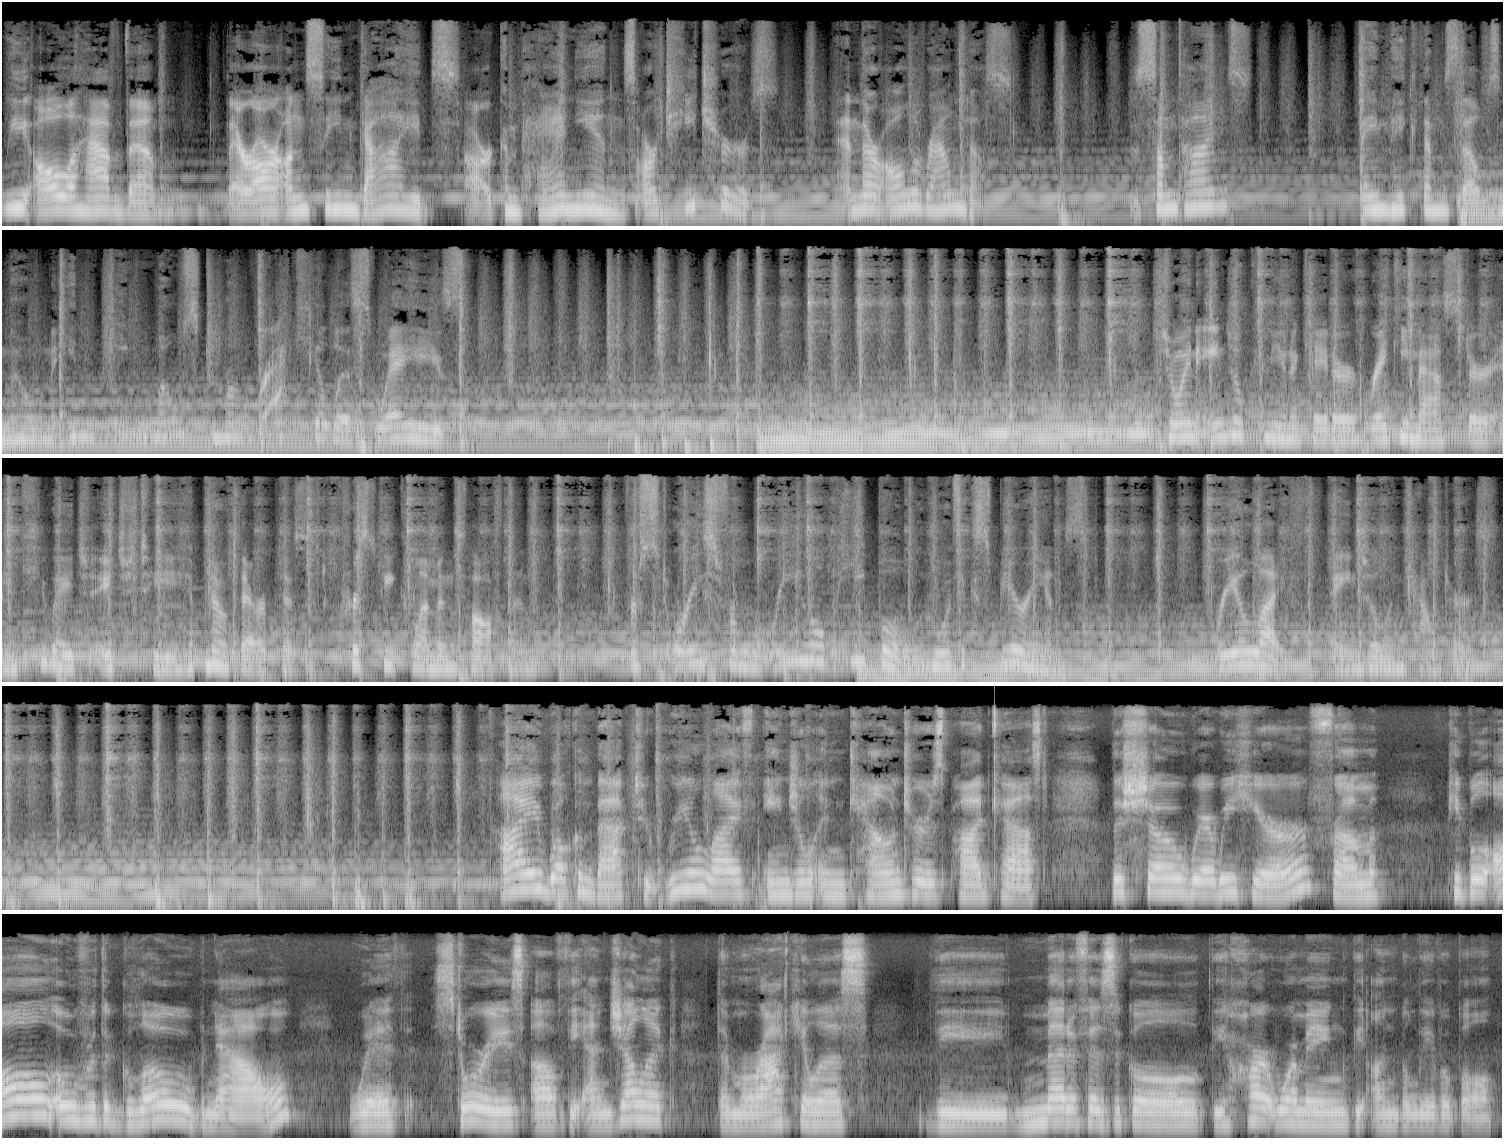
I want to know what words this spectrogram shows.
We all have them. They're our unseen guides, our companions, our teachers, and they're all around us. Sometimes they make themselves known in the most miraculous ways. Join angel communicator, Reiki master, and QHHT hypnotherapist Christi Clemons Hoffman for stories from real people who have experienced real life angel encounters. Hi, welcome back to Real Life Angel Encounters podcast, the show where we hear from people all over the globe now with stories of the angelic, the miraculous, the metaphysical, the heartwarming, the unbelievable.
